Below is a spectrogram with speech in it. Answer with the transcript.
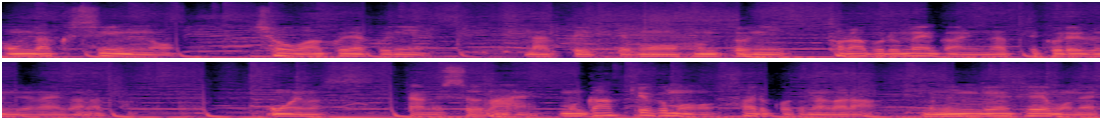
音楽シーンの超悪役になっていってもう本当にトラブルメーカーになってくれるんじゃないかなと思います。楽しそうだね。はい。もう楽曲もさることながら、もう人間性もね、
